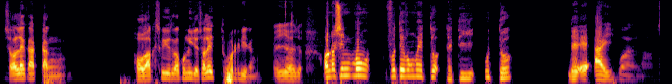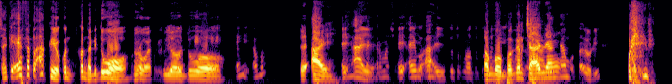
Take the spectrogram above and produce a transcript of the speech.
soalnya kadang hoax itu aku nih soalnya di nang. Iya, Cuk. Ono sing wong foto wong wedok dadi udo nggak AI. Walah. saya ke efek lah akeh yo. Kon kon dari tua Iya, tuwa. eh, eh, apa? AI. AI AI AI Tutup no tutup. Apa pekerjaan yang nyamuk tak luri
